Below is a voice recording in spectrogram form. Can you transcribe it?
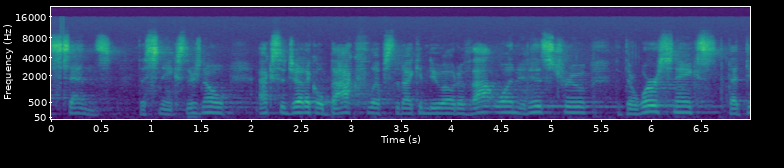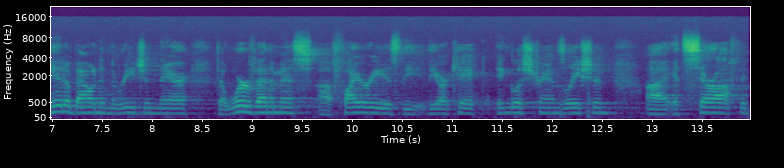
sends the snakes. There's no exegetical backflips that I can do out of that one. It is true that there were snakes that did abound in the region there that were venomous. Uh, fiery is the, the archaic English translation. Uh, it's seraph in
